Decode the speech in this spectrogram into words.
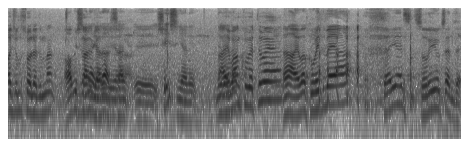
acılı söyledim ben. Çok abi güzel sana geldi yarar. ya. Sen e, şeysin yani. Ne Hayvan derler? kuvvetli ve ya. Ha hayvan kuvvetli be ya. Sen yersin. Sorun yok sende.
